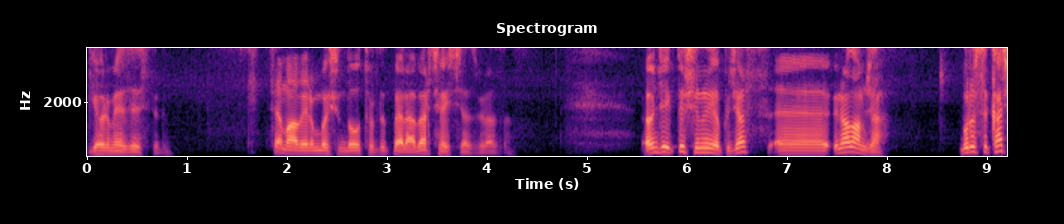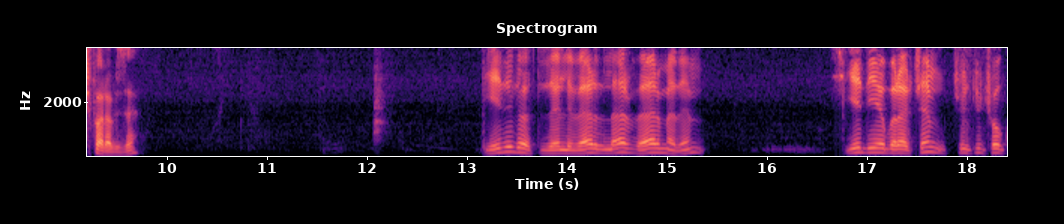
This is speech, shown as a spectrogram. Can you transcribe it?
Görmenizi istedim. Semaver'in başında oturduk. Beraber çay içeceğiz birazdan. Öncelikle şunu yapacağız. Ee, Ünal amca, burası kaç para bize? 7450 verdiler, vermedim. 7'ye bırakacağım çünkü çok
